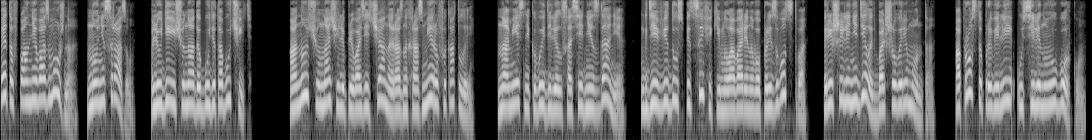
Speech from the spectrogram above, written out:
Это вполне возможно, но не сразу. Людей еще надо будет обучить. А ночью начали привозить чаны разных размеров и котлы. Наместник выделил соседнее здание, где ввиду специфики маловаренного производства решили не делать большого ремонта, а просто провели усиленную уборку.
